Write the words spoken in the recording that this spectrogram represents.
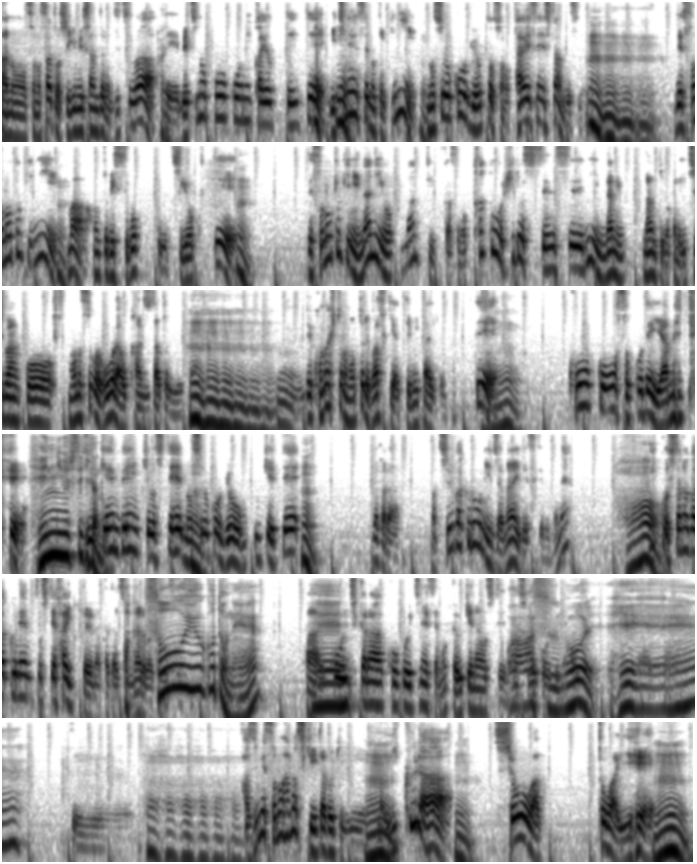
あのその佐藤茂美さんというのは実は、はい。えー別の高校に通っていて、うん。1年生の時にうん。能代工業とその対戦したんですよ。うんうんうんで、その時に、うん。まあ本当にすごく強くて、うん。うんで、その時に何を、なんていうか、その加藤博先生に何、なんていうのかな、一番こう、ものすごいオーラを感じたというか、うんうんうんうんうん、で、この人のもとでバスケやってみたいと思っうんて、うん高校をそこで辞めて、編入してきたの？受験勉強して、能代工業を受けて、うん。だから、まあ、中学浪人じゃないですけれどね、は一個下の学年として入ったような形になるわけあです。そういうことね。はい、高1から高校1年生、もう一回受け直して、あ代すごい。へえ。っていう。ほんほんほんほんほんほん初めその話聞いたときに、うん。まあ、いくらうん。昭和とはいえ、うん。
